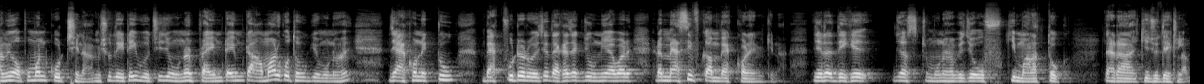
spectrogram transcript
আমি অপমান করছি না। আমি শুধু এটাই বলছি যে ওনার প্রাইম টাইমটা আমার কোথাও গিয়ে মনে হয় যে এখন একটু ব্যাকফুটে রয়েছে। দেখা যাক যে উনি আবার একটা ম্যাসিভ কাম ব্যাক করেন কিনা, যেটা দেখে জাস্ট মনে হবে যে, উফ, কি মারাত্মক একটা কিছু দেখলাম।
